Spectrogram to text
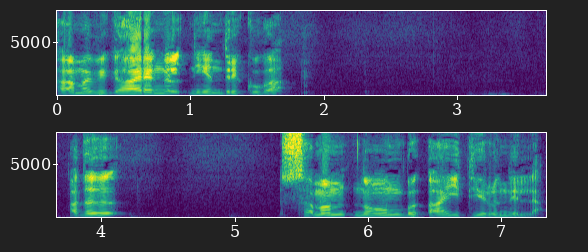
കാമവികാരങ്ങൾ നിയന്ത്രിക്കുക. അത് സമം നോമ്പ് ആയിത്തീരുന്നില്ല.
